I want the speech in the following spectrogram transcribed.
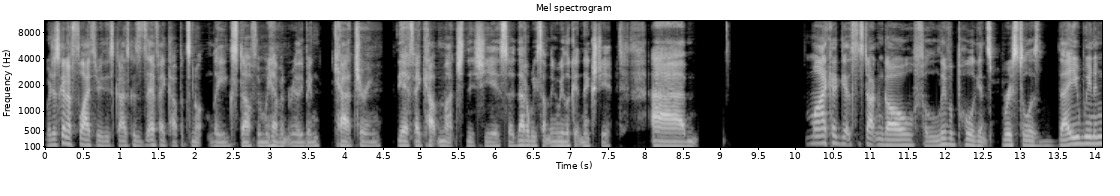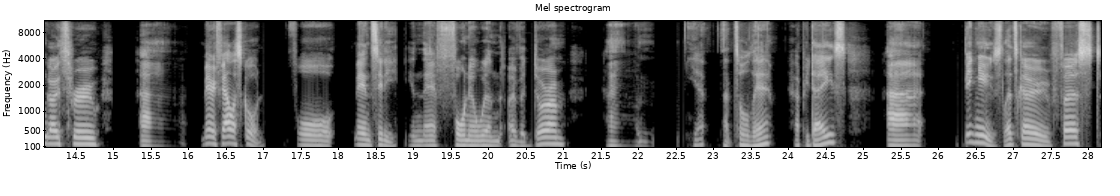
we're just going to fly through this, guys, because it's FA Cup. It's not league stuff, and we haven't really been capturing the FA Cup much this year. So that'll be something we look at next year. Um, Micah gets the starting goal for Liverpool against Bristol as they win and go through. Uh, Mary Fowler scored for Man City in their 4 0 win over Durham. Um, that's all there. Happy days. Uh, big news. Let's go. First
